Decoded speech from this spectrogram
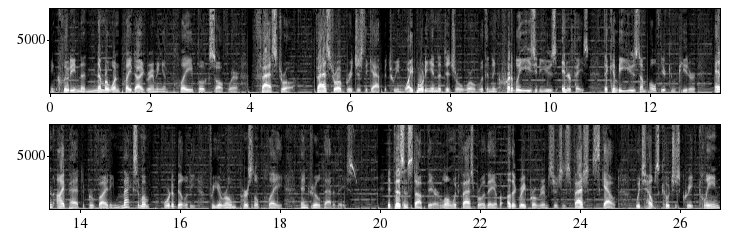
including the number one play diagramming and playbook software, Fast Draw. Fast Draw bridges the gap between whiteboarding and the digital world with an incredibly easy to use interface that can be used on both your computer and iPad to providing maximum portability for your own personal play and drill database. It doesn't stop there. Along with Fast Pro, they have other great programs such as Fast Scout, which helps coaches create clean,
